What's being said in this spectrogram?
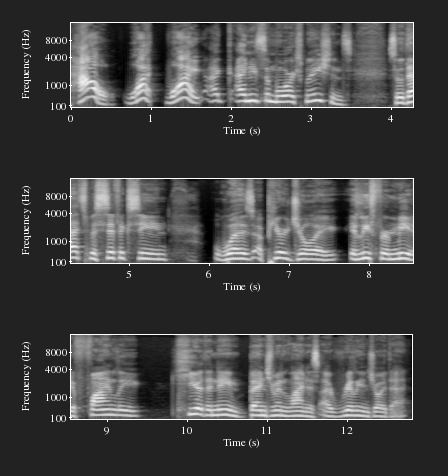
how? What? Why? I, I need some more explanations. So that specific scene was a pure joy, at least for me, to finally hear the name Benjamin Linus. I really enjoyed that.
